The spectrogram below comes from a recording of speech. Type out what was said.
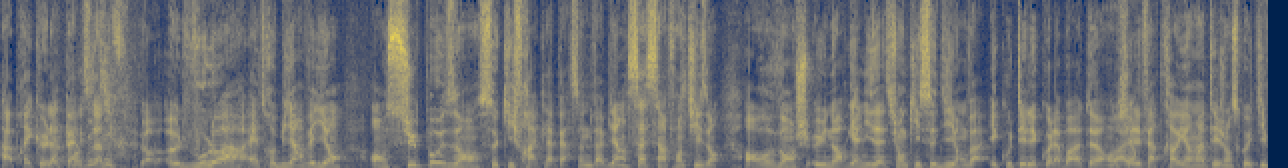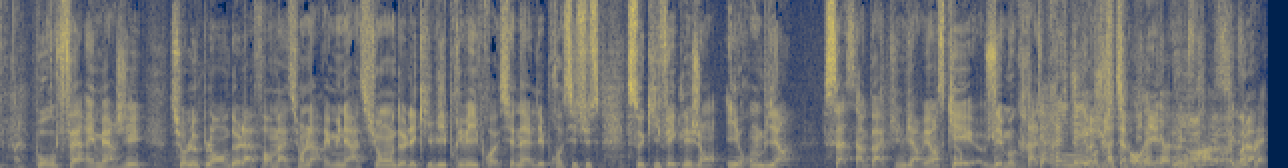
Après que la personne. Positif. Euh, vouloir être bienveillant en supposant ce qui fera que la personne va bien, ça c'est infantilisant. En revanche, une organisation qui se dit on va écouter les collaborateurs, on va les faire travailler en intelligence collective pour faire émerger sur le plan de la formation, de la rémunération, de l'équipe vie privée, vie professionnelle, des processus, ce qui fait que les gens iront bien, ça, ça me paraît une bienveillance qui est démocratique, presque démocratique. Aurélien, une phrase, s'il vous plaît.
